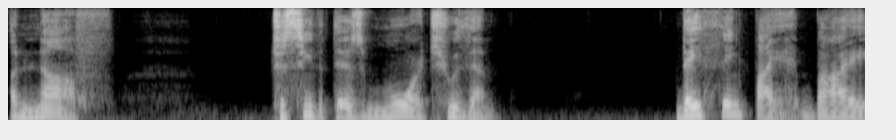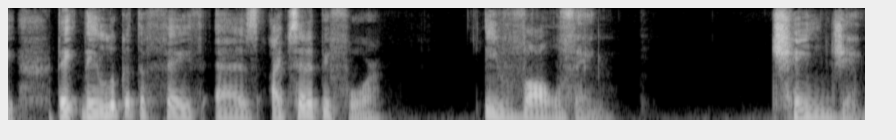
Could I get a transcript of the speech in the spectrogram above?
enough to see that there's more to them. They think by by they, they look at the faith as I've said it before, evolving, changing.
